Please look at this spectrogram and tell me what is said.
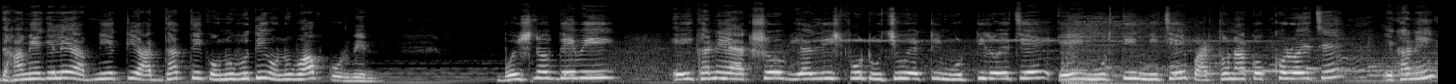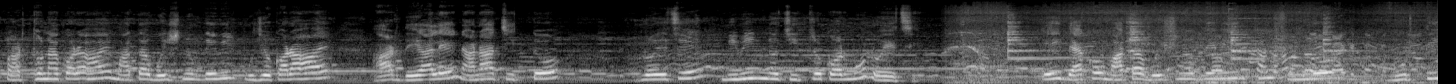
ধামে গেলে আপনি একটি আধ্যাত্মিক অনুভূতি অনুভব করবেন। বৈষ্ণব দেবী এইখানে একশো বিয়াল্লিশ ফুট উঁচু একটি মূর্তি রয়েছে। এই মূর্তির নিচে প্রার্থনা কক্ষ রয়েছে। এখানেই প্রার্থনা করা হয়, মাতা বৈষ্ণব দেবীর পুজো করা হয়। আর দেয়ালে নানা চিত্র রয়েছে, বিভিন্ন চিত্রকর্ম রয়েছে। এই দেখো মাতা বৈষ্ণব দেবীর সুন্দর মূর্তি,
